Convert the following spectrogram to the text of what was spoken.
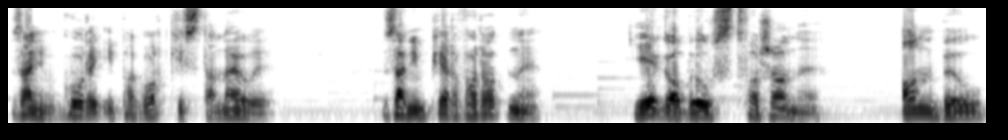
Zanim góry i pagórki stanęły, zanim pierworodny Jego był stworzony, On był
